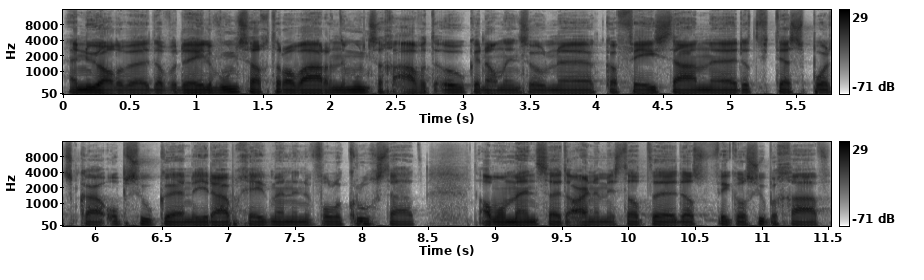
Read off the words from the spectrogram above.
En nu hadden we dat we de hele woensdag er al waren en de woensdagavond ook. En dan in zo'n eh, café staan, eh, dat Vitesse Sports elkaar opzoeken. En dat je daar op een gegeven moment in de volle kroeg staat. Allemaal mensen uit Arnhem is dat, dat vind ik wel super gaaf.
